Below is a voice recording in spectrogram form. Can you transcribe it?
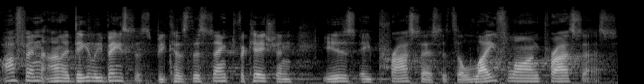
often on a daily basis, because this sanctification is a process, it's a lifelong process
